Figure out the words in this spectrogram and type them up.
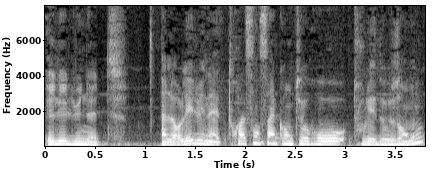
et les lunettes. Alors les lunettes, 350 euros tous les deux ans.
